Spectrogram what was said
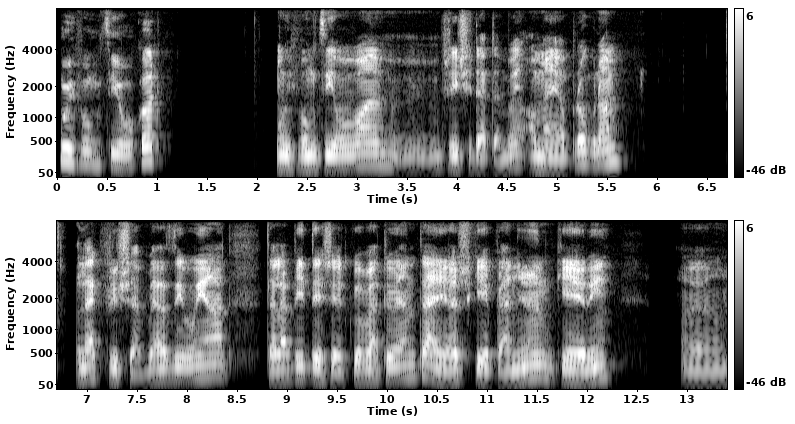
új funkciókat, új funkcióval frissítette be, amely a program legfrissebb verzióját telepítését követően teljes képernyőn kéri, uh,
